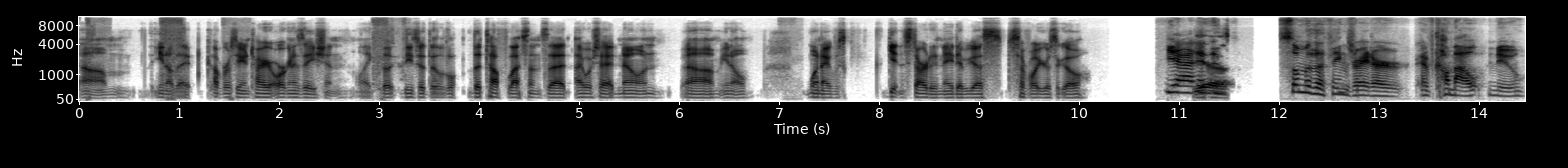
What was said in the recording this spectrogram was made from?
um, you know that covers the entire organization. Like the, these are the the tough lessons that i wish i had known um, you know when i was getting started in aws several years ago. Yeah, Yeah. some of the things right are have come out new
